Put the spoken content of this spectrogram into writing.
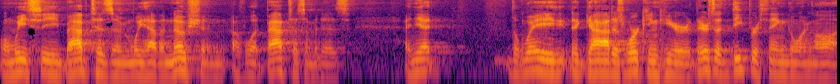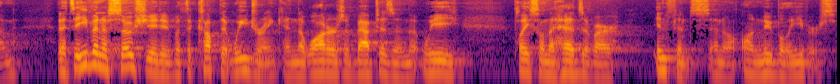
When we see baptism, we have a notion of what baptism it is. And yet, the way that God is working here, there's a deeper thing going on that's even associated with the cup that we drink and the waters of baptism that we place on the heads of our infants and on new believers.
